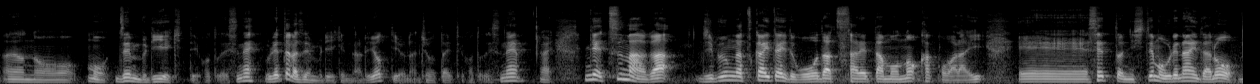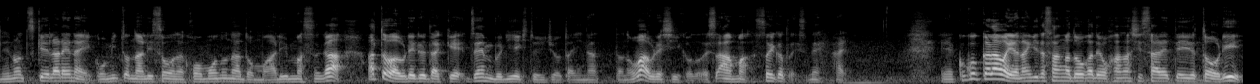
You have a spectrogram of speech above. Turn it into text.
あのもう全部利益っていうことですね。売れたら全部利益になるよっていうような状態ということですね、はい、で妻が自分が使いたいと強奪されたものかっこ笑い、えー、セットにしても売れないだろう。値のつけられないゴミとなりそうな小物などもありますがあとは売れるだけ全部利益という状態になったのは嬉しいことです。あまあそういうことですね。はい。えー、ここからは柳田さんが動画でお話しされている通り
